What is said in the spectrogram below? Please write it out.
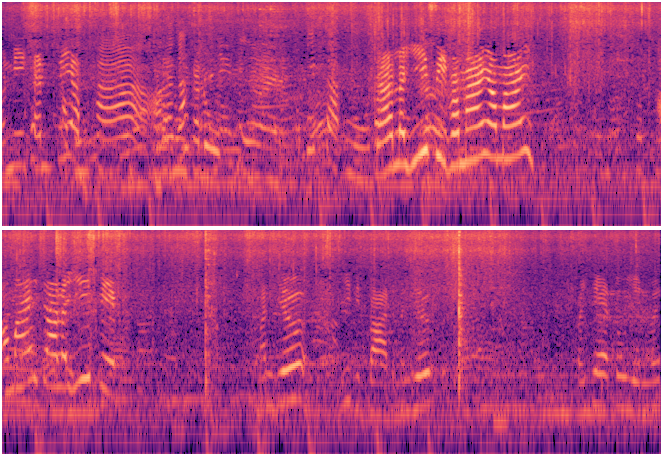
มันมีแคลเซียมค่ะอะไรมันนะกระดูกที่จับหมูจานละยี่สิบเอาไหมเอาไหม เอาไหมจานละยี่สิบมันเยอะยี่สิบบาทมันเยอะ ไปแช่ตู้เย็นไว้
